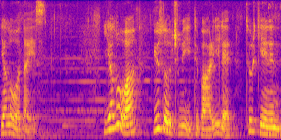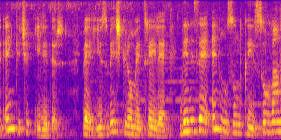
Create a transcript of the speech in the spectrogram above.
Yalova'dayız. Yalova, yüz ölçümü itibariyle Türkiye'nin en küçük ilidir ve 105 kilometre ile denize en uzun kıyısı olan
